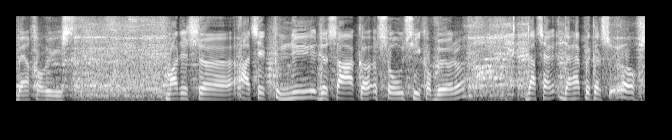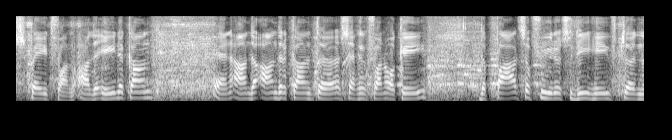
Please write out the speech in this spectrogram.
ben geweest. Maar dus als ik nu de zaken zo zie gebeuren, dat daar heb ik er spijt van. Aan de ene kant en aan de andere kant zeg ik van oké, de paarse virus die heeft een,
